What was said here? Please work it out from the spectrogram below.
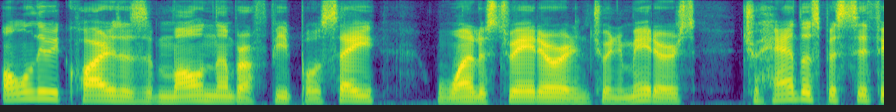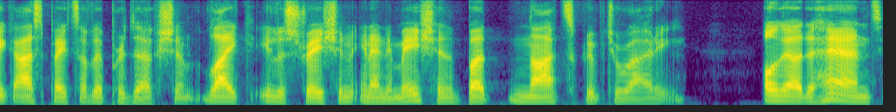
only requires a small number of people, say one illustrator and two animators, to handle specific aspects of the production, like illustration and animation, but not script writing. On the other hand,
